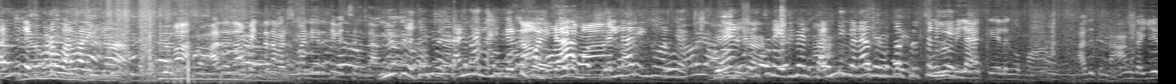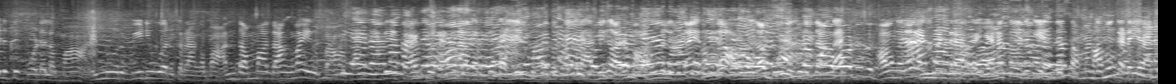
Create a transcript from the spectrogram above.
தண்ணி கெட்டு போனா பரவாயில்லைங்களா? அதை தான் இத்தனை வருஷமா நிறுத்தி வச்சிருந்தாங்க. நிறுத்தி வச்சு தண்ணி வந்து கெட்டு போயிட்டா? எல்லாரும் எங்க வருங்க? வேற பிரச்சனை எதுவுமே தண்ணி கிடையாது பிரச்சனையே இல்லை. கேளுங்கம்மா. அதுக்கு நான் கையெழுத்து போடலம்மா. இன்னொரு வீடியோ இருக்கிறாங்கம்மா. அந்த அம்மா தாங்கம்மா கையெழுத்து. அதிகாரம். அவங்களுக்கு தான் இருக்குது அவங்க தான் போட்டு கொடுத்தாங்க. அவங்க தான் ரன் பண்றாங்க. எனக்கும் இதுக்கு எந்த சம்பந்தமும் கிடையாது.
